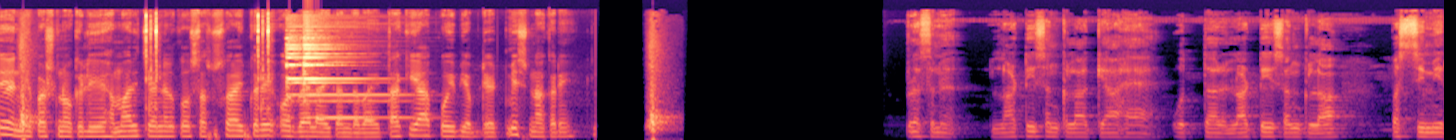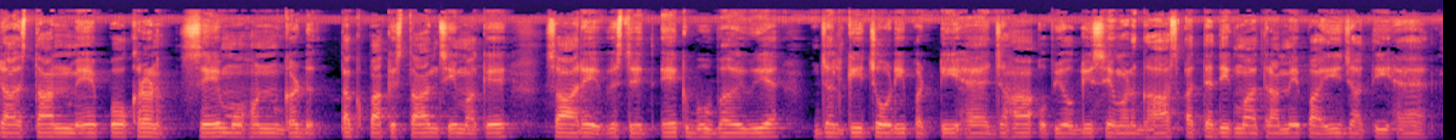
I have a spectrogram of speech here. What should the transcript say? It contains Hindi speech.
अन्य प्रश्नों के लिए हमारे चैनल को सब्सक्राइब करें और बेल आइकन दबाएँ ताकि आप कोई भी अपडेट मिस ना करें। प्रश्न, लाठी श्रृंखला क्या है? उत्तर, लाठी श्रृंखला पश्चिमी राजस्थान में पोखरण से मोहनगढ़ तक पाकिस्तान सीमा के सहारे विस्तृत एक भूभागीय जल की चौड़ी पट्टी है, जहाँ उपयोगी सेवण घास अत्यधिक मात्रा में पाई जाती है।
